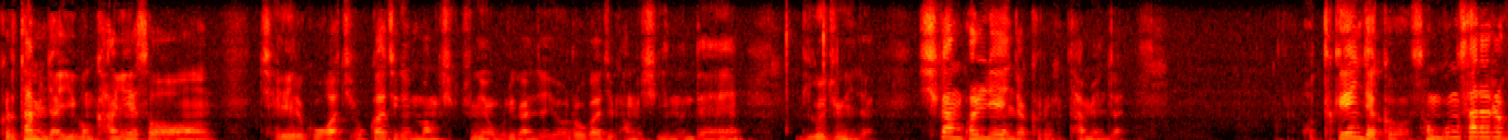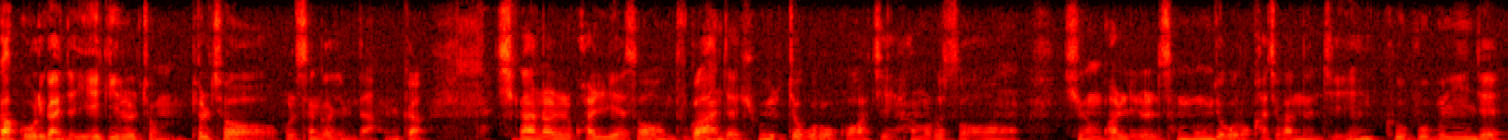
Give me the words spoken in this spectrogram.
그렇다면 이제 이번 강의에서 제일 고가치 효과적인 방식 중에 우리가 이제 여러 가지 방식이 있는데 이거 중에 이제 시간 관리에 이제 그렇다면 이제 어떻게 이제 그 성공 사례를 갖고 우리가 이제 얘기를 좀 펼쳐 볼 생각입니다. 그러니까 시간을 관리해서 누가 이제 효율적으로 그같이 함으로써 시간 관리를 성공적으로 가져갔는지 그 부분이 이제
